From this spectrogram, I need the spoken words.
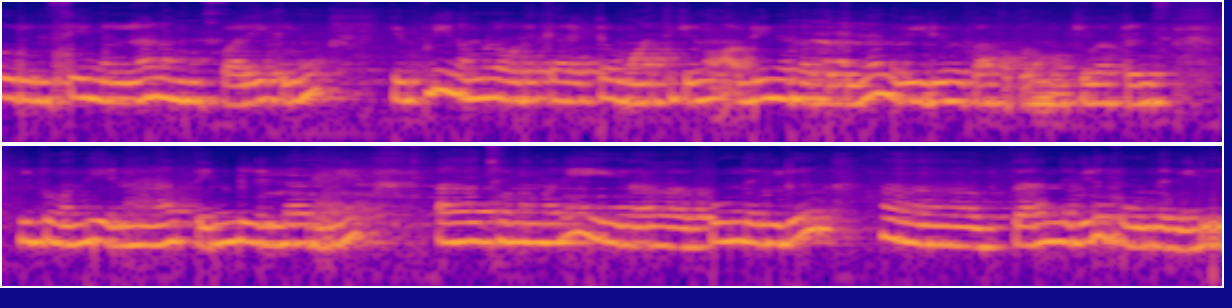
ஒரு விஷயங்கள்லாம் நம்ம பழைக்கணும் எப்படி நம்மளோட கேரக்டரை மாற்றிக்கணும் அப்படிங்கிறத பற்றி தான் அந்த வீடியோவை பார்க்க போகிறோம் ஓகேவா ஃப்ரெண்ட்ஸ் இப்போ வந்து என்னென்னா பெண்கள் எல்லாருமே அதாவது சொன்ன மாதிரி புகுந்த வீடு பிறந்த வீடு புகுந்த வீடு.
